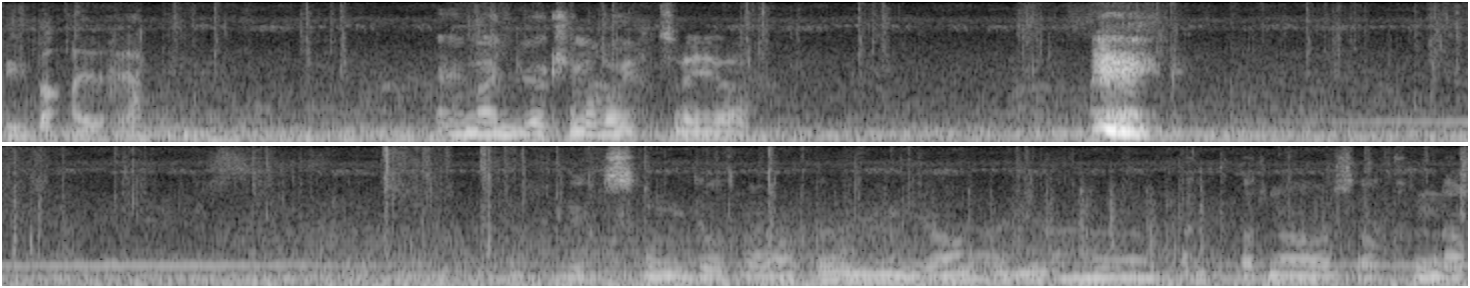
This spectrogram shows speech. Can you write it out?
Überall Ratten. Ich meine, du hast schon mal euch zwei Jahre. Jetzt komme ich da gerade. Ja, ja. Kann gerade noch so knapp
